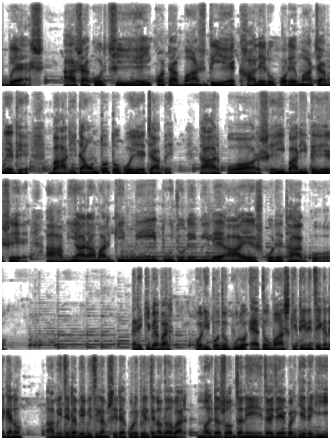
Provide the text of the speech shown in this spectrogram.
ব্যাস, আশা করছি এই কটা বাঁশ দিয়ে খালের উপরে মাচা বেঁধে বাড়িটা অন্তত হয়ে যাবে। তারপর সেই বাড়িতে এসে আমি আর আমার গিন্নি দুজনে মিলে আয়েশ করে থাকব। আরে কি ব্যাপার? হরিপদ পুরো এত বাঁশ কেটে এনেছে এখানে কেন? আমি যেটা ভেবেছিলাম সেটা করে ফেলছে না তো আবার। মালটা সব জানে, যাই যাই একবার গিয়ে দেখি।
